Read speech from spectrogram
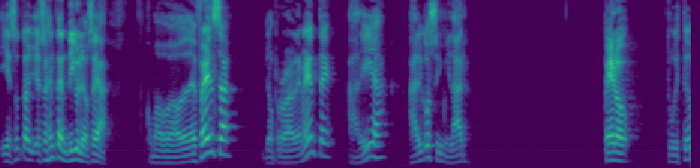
Y eso, eso es entendible. O sea, como abogado de defensa, yo probablemente haría algo similar. Pero tuviste,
